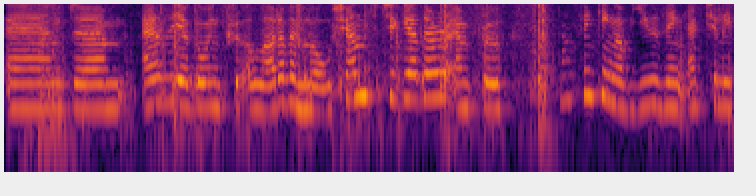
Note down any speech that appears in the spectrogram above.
And um, as they are going through a lot of emotions together and through I'm thinking of using actually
